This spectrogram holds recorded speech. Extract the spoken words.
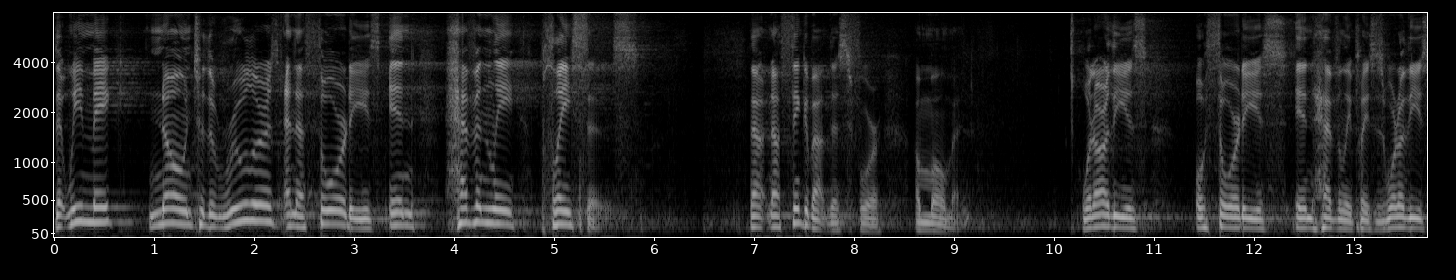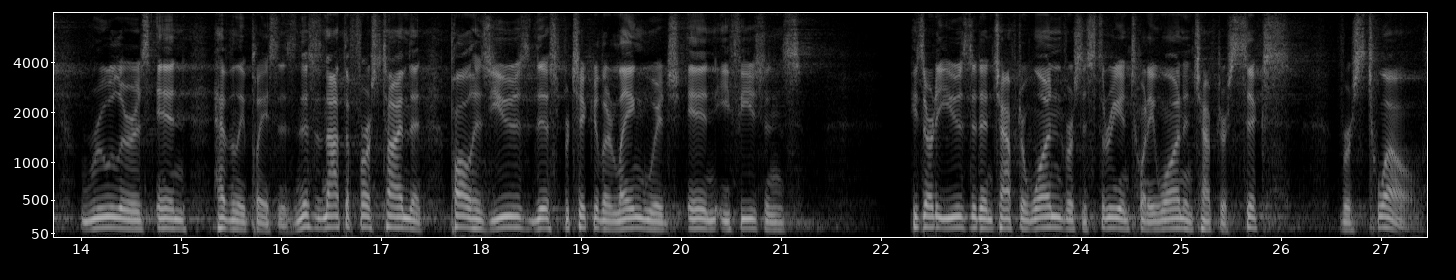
that we make known to the rulers and authorities in heavenly places. Now, now think about this for a moment. What are these authorities in heavenly places? What are these rulers in heavenly places? And this is not the first time that Paul has used this particular language in Ephesians. He's already used it in chapter 1, verses 3 and 21, and chapter 6, verse 12.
